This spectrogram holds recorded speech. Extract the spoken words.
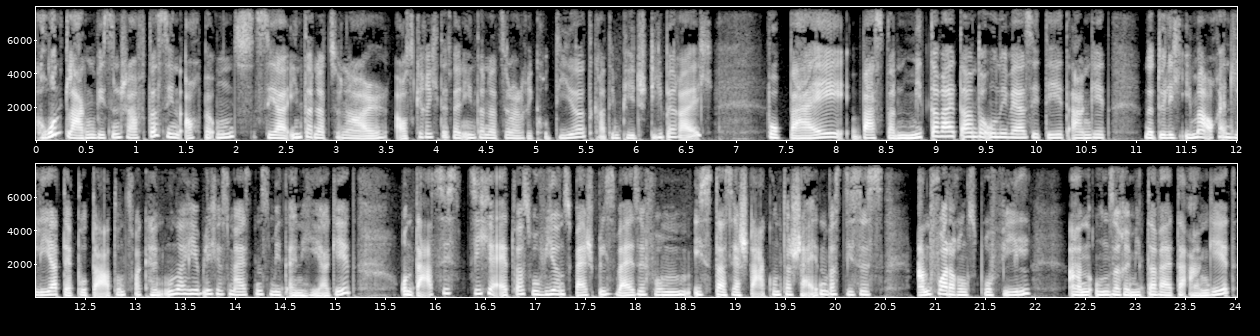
Grundlagenwissenschaftler sind auch bei uns sehr international ausgerichtet, werden international rekrutiert, gerade im PhD-Bereich. Wobei, was dann Mitarbeiter an der Universität angeht, natürlich immer auch ein Lehrdeputat, und zwar kein unerhebliches meistens, mit einhergeht. Und das ist sicher etwas, wo wir uns beispielsweise vom ISTA sehr stark unterscheiden, was dieses Anforderungsprofil an unsere Mitarbeiter angeht.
